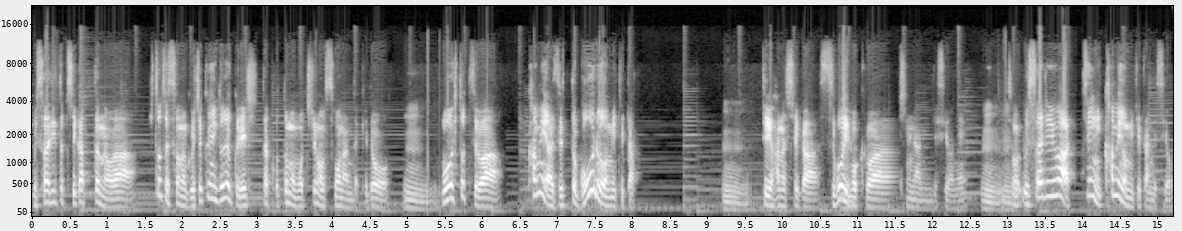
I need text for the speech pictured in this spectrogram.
ウサギと違ったのは一つその愚直に努力できたことももちろんそうなんだけどうん。もう一つは亀はずっとゴールを見てたうん。っていう話がすごい僕は気なんですよね。うんうん。そのウサギは常に亀を見てたんですよ。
